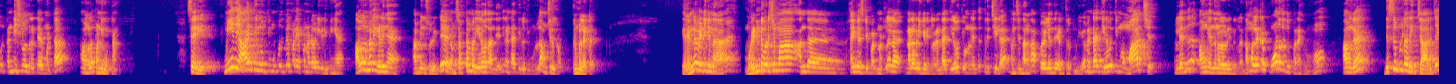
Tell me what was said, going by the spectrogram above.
ஒரு கண்டிஷனல் ரிட்டையர்மெண்ட்டாக அவங்கள பண்ணி விட்டாங்க. சரி மீதி ஆயிரத்தி நூத்தி முப்பது பேர் மேலே எப்போ நடவடிக்கை எடுப்பீங்க? அவங்க மேலே எடுங்க அப்படின்னு சொல்லிட்டு நம்ம செப்டம்பர் இருபதாம் தேதி ரெண்டாயிரத்தி இருபத்தி மூணுல அமைச்சிருக்கோம் திரும்ப லெட்டர் இதுல என்ன வேடிக்கைன்னா ரெண்டு வருஷமா அந்த ஹைவேஸ் டிபார்ட்மெண்ட்ல நடவடிக்கை எடுக்கல. ரெண்டாயிரத்தி இருபத்தி ஒண்ணுல இருந்து திருச்சியில நினைச்சிருந்தாங்கன்னா அப்போல இருந்து எடுத்துருக்க முடியும். ரெண்டாயிரத்தி இருபத்தி மூணு மார்ச்ல இருந்து அவங்க எந்த நடவடிக்கை எடுக்கல. நம்ம லெட்டர் போனதுக்கு பிறகும் அவங்க டிசிப்ளினரி சார்ஜை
